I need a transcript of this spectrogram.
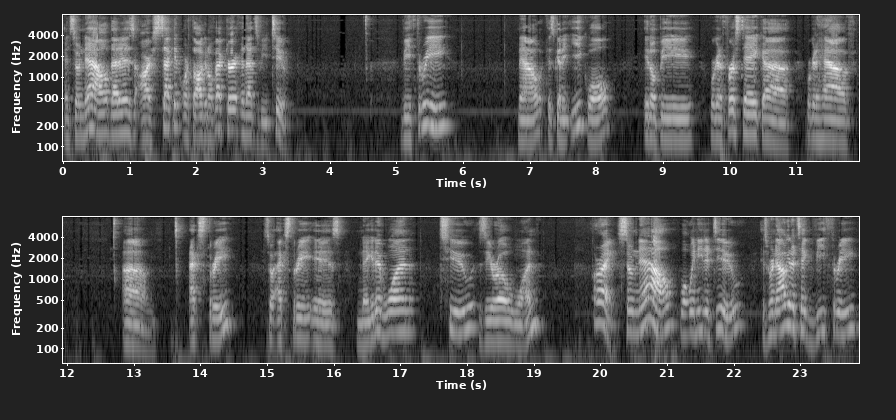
And so now that is our second orthogonal vector, and that's v2. v3 now is going to equal, it'll be, we're going to first take, uh, we're going to have um, x3. So x3 is negative 1, 2, 0, 1. All right, so now what we need to do is we're now going to take v3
